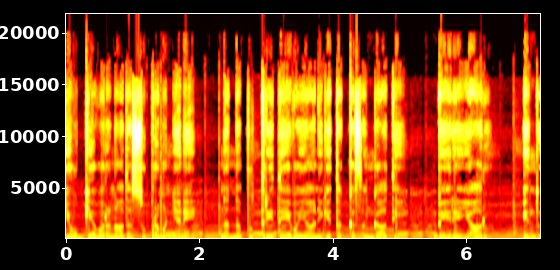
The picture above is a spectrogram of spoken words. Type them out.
ಯೋಗ್ಯವರನಾದ ಸುಬ್ರಹ್ಮಣ್ಯನೇ ನನ್ನ ಪುತ್ರಿ ದೇವಯಾನಿಗೆ ತಕ್ಕ ಸಂಗಾತಿ ಬೇರೆ ಯಾರು ಎಂದು.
